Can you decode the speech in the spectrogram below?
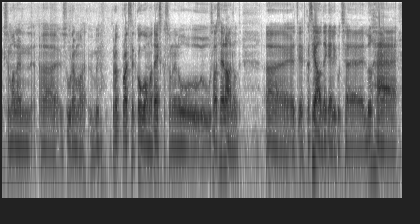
eks ju, ma olen suurema või noh, praktiliselt kogu oma täiskasvanu elu USA-s elanud Äh, et, et ka seal tegelikult see lõhe äh,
